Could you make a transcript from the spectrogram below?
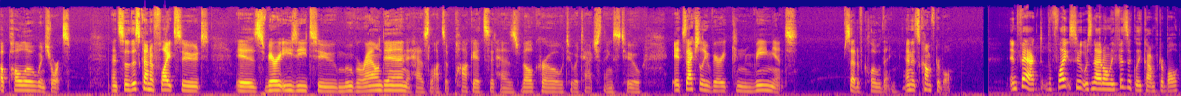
a polo and shorts. And so this kind of flight suit is very easy to move around in. It has lots of pockets, it has Velcro to attach things to. It's actually a very convenient set of clothing, and it's comfortable. In fact, the flight suit was not only physically comfortable,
